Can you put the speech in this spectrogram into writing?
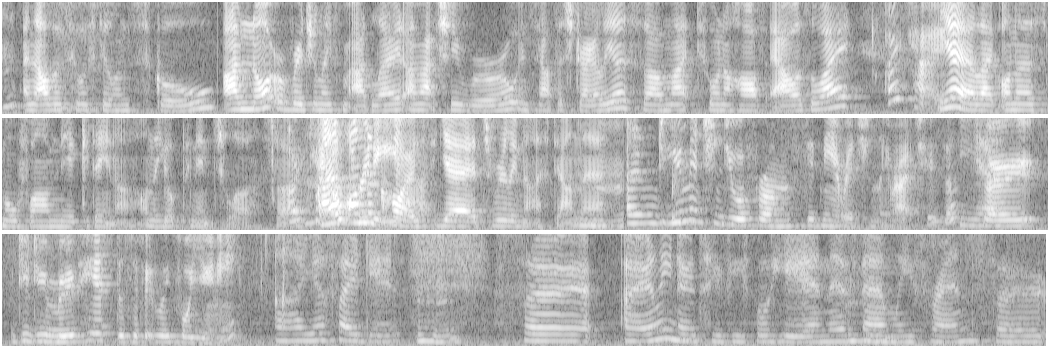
and the other two are still in school. I'm not originally from Adelaide, I'm actually rural in South Australia, so I'm like two and a half hours away. okay. Yeah, like on a small farm near Kadina on the Yorke Peninsula. So Okay, kind of on the. Coast. Yeah. it's really nice down there. And you mentioned you were from Sydney originally, right, Theresa? Yes. So did you move here specifically for uni? Uh, yes, I did. Mm-hmm. So I only know two people here, and they're Mhm. family friends. So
